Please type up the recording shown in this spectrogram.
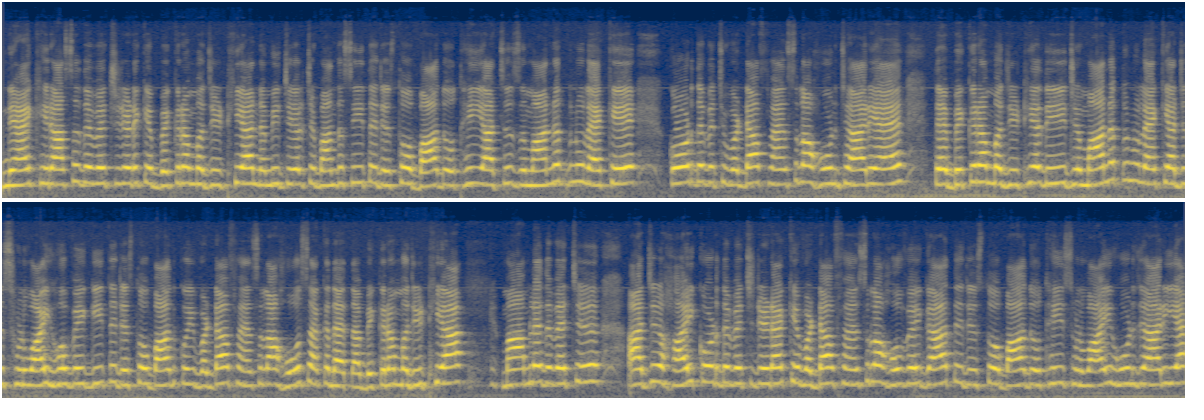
ਨਿਆਇਕ ਹਿਰਾਸਤ ਦੇ ਵਿੱਚ ਜਿਹੜੇ ਕਿ ਵਿਕਰਮ ਮਜੀਠੀਆ ਨਵੀਂ ਜੇਲ੍ਹ 'ਚ ਬੰਦ ਸੀ ਤੇ ਜਿਸ ਤੋਂ ਬਾਅਦ ਉੱਥੇ ਹੀ ਅੱਜ ਜ਼ਮਾਨਤ ਨੂੰ ਲੈ ਕੇ ਕੋਰਟ ਦੇ ਵਿੱਚ ਵੱਡਾ ਫੈਸਲਾ ਹੋਣ ਜਾ ਰਿਹਾ ਹੈ ਤੇ ਬਿਕਰਮ ਮਜੀਠੀਆ ਦੀ ਜ਼ਮਾਨਤ ਨੂੰ ਲੈ ਕੇ ਅੱਜ ਸੁਣਵਾਈ ਹੋਵੇਗੀ ਤੇ ਜਿਸ ਤੋਂ ਬਾਅਦ ਕੋਈ ਵੱਡਾ ਫੈਸਲਾ ਹੋ ਸਕਦਾ ਹੈ ਤਾਂ ਵਿਕਰਮ ਮਜੀਠੀਆ ਮਾਮਲੇ ਦੇ ਵਿੱਚ ਅੱਜ ਹਾਈ ਕੋਰਟ ਦੇ ਵਿੱਚ ਜਿਹੜਾ ਕਿ ਵੱਡਾ ਫੈਸਲਾ ਹੋਵੇਗਾ ਤੇ ਜਿਸ ਤੋਂ ਬਾਅਦ ਉੱਥੇ ਹੀ ਸੁਣਵਾਈ ਹੋਣ ਜਾ ਰਹੀ ਹੈ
